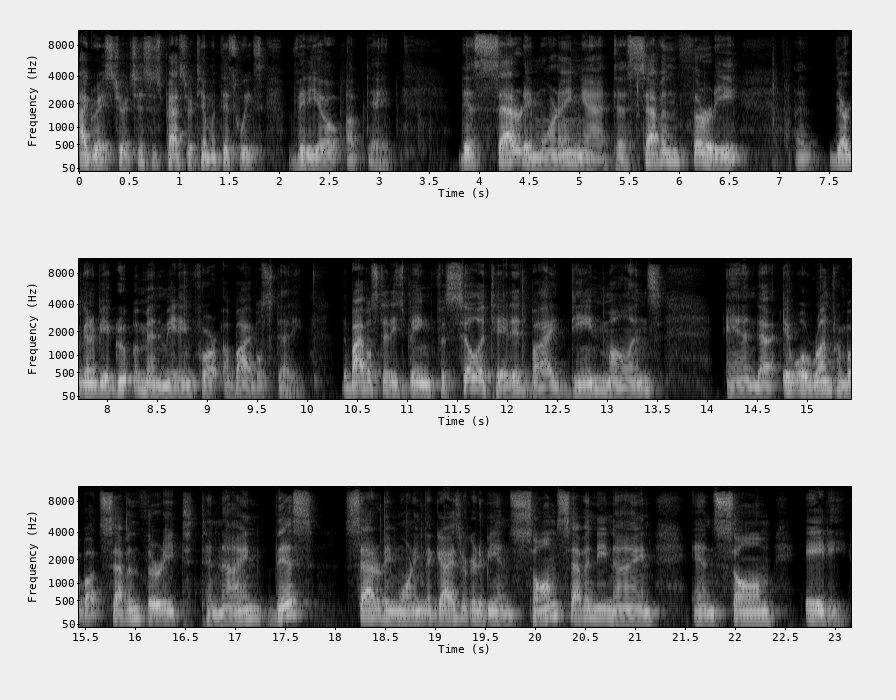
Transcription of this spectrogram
Hi, Grace Church. This is Pastor Tim with this week's video update. This Saturday morning at uh, 7:30, uh, there's going to be a group of men meeting for a Bible study. The Bible study is being facilitated by Dean Mullins, and uh, it will run from about 7:30 to 9. This Saturday morning, the guys are going to be in Psalm 79 and Psalm 80.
